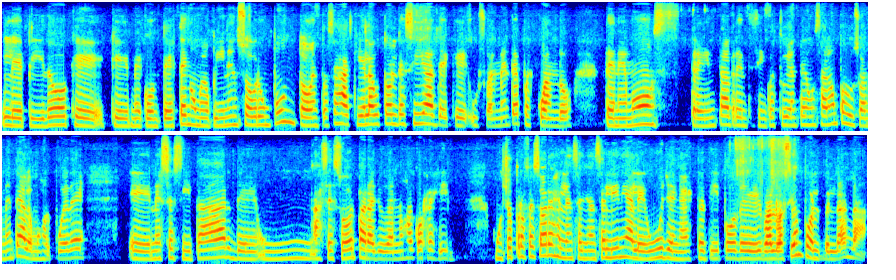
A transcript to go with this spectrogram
le pido que, que, me contesten o me opinen sobre un punto. Entonces aquí el autor decía de que usualmente pues cuando tenemos 30, 35 estudiantes en un salón, pues usualmente a lo mejor puede eh, necesitar de un asesor para ayudarnos a corregir. Muchos profesores en la enseñanza en línea le huyen a este tipo de evaluación por ¿verdad? La,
